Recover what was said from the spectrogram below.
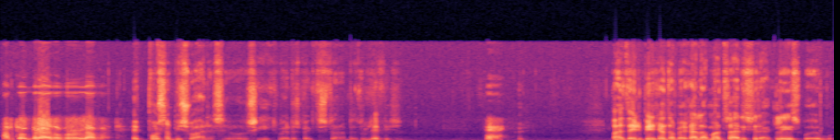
Αυτό πρέπει να το προλάβατε. Ε, πώς θα πεις σου άρεσε ο συγκεκριμένος παίκτης τώρα, με δουλεύεις; Ναι. Μα δεν υπήρχαν τα μεγάλα μάτσα Άρης Ηρακλής που,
